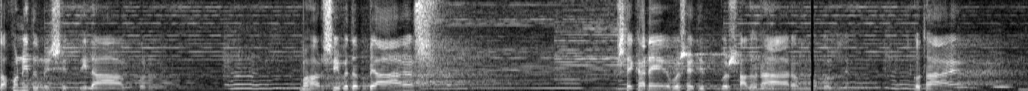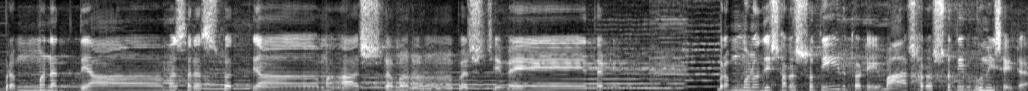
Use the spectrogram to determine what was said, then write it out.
তখনই তুমি সিদ্ধি লাভ করবে। মহর্ষি বেদব্যাস সেখানে বসে দিব্য সাধনা আরম্ভ করলেন। কোথায়? ব্রহ্মনদ্যাম সরস্বত্যাম আশ্রম পশ্চিমে তটে। ব্রহ্ম নদী সরস্বতীর তটে। মা সরস্বতীর ভূমি সেটা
